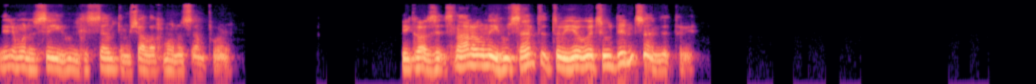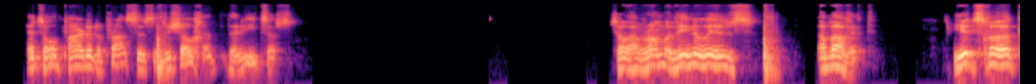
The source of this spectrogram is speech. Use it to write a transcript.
They didn't want to see who sent them Shalach Monos Sampur. Because it's not only who sent it to you, it's who didn't send it to you. That's all part of the process of the shochad that eats us. So Avram Avinu is above it. Yitzchak,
